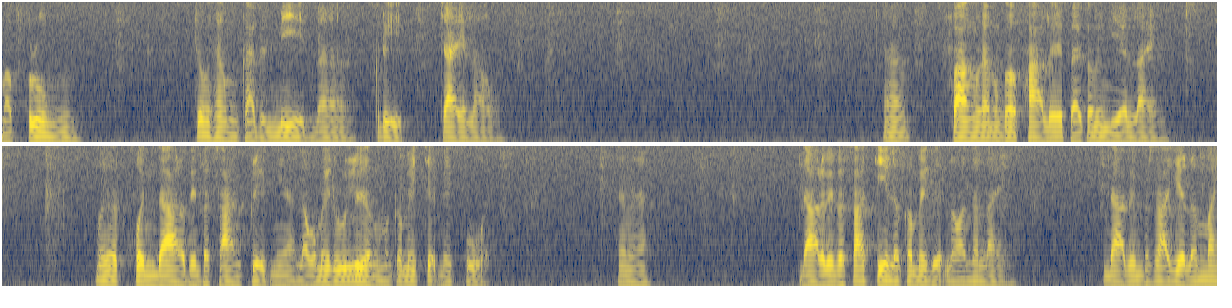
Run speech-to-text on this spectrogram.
มาปรุง นกระทั่งมันกลายเป็นมีดมากรีดใจเราฟังแล้วมันก็ผ่าเลยไปก็ไม่มีอะไร เหมือนกับคนด่าเราเป็นภาษาอังกฤษเนี่ย เราก็ไม่รู้เรื่องมันก็ไม่เจ็บไม่ปวดใช่ไหมด่าเราเป็นภาษาจีนแล้วก็ไม่เดือดร้อนอะไรด่าเป็นภาษาเยอรมัน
